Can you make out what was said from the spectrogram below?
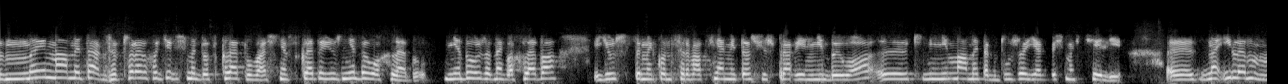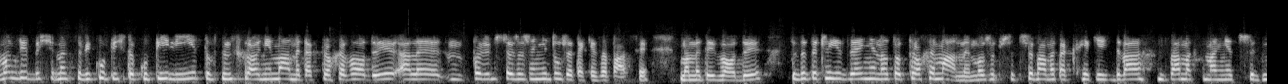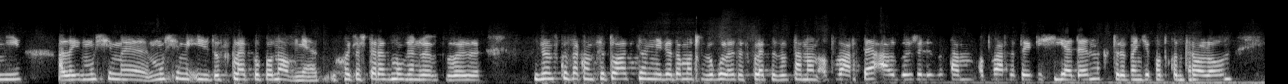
My mamy tak, że wczoraj chodziliśmy do sklepu właśnie, w sklepie już nie było chlebu. Nie było żadnego chleba, już z tymi konserwacjami też już prawie nie było, y, czyli nie mamy tak dużo, jakbyśmy chcieli. Y, Na ile moglibyśmy sobie kupić, to kupili, to w tym schronie mamy tak trochę wody, ale mm, powiem szczerze, że nieduże takie zapasy mamy tej wody. Co dotyczy jedzenia, no to trochę mamy. Może przetrzymamy tak jakieś dwa, dwa maksymalnie trzy dni, ale musimy, musimy iść do sklepu ponownie. Chociaż teraz mówię, że w, w związku z taką sytuacją nie wiadomo, czy w ogóle te sklepy zostaną otwarte, albo jeżeli zostaną otwarte, to jakiś jeden, który będzie pod kontrolą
